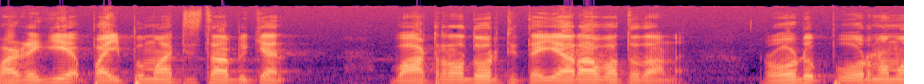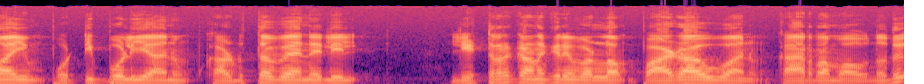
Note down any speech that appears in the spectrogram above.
പഴകിയ പൈപ്പ് മാറ്റി സ്ഥാപിക്കാൻ വാട്ടർ അതോറിറ്റി തയ്യാറാവാത്തതാണ്. റോഡ് പൂർണമായും പൊട്ടിപ്പൊളിയാനും കടുത്ത വേനലിൽ ലിറ്റർ കണക്കിന് വെള്ളം പാഴാവുവാനും കാരണമാവുന്നത്.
